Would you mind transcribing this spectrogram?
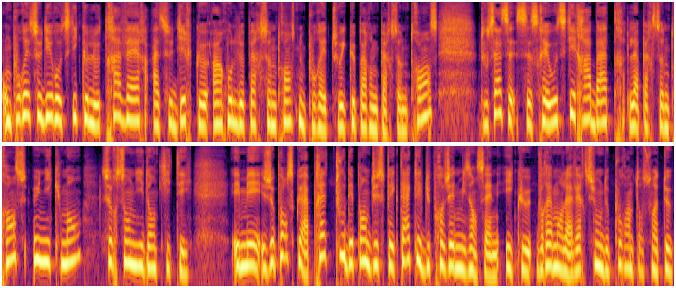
on pourrait se dire aussi que le travers à se dire qu'un rôle de personne trans ne pourrait être joué que par une personne trans, tout ça, ce serait aussi rabattre la personne trans uniquement sur son identité. Et mais je pense qu'après, tout dépend du spectacle et du projet de mise en scène et que vraiment la version de pour un temps soiteux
